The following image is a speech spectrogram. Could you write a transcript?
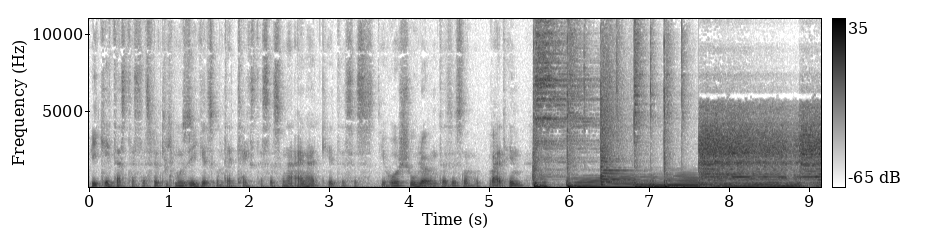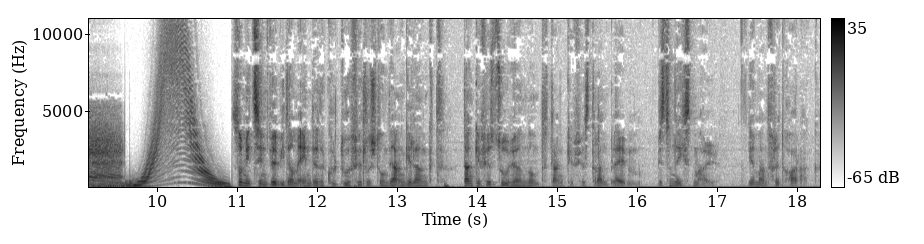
wie geht das, dass das wirklich Musik ist und der Text, dass das so eine Einheit geht? Das ist die hohe Schule und das ist noch weit hin. Somit sind wir wieder am Ende der Kulturviertelstunde angelangt. Danke fürs Zuhören und danke fürs Dranbleiben. Bis zum nächsten Mal. Ihr Manfred Horak.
